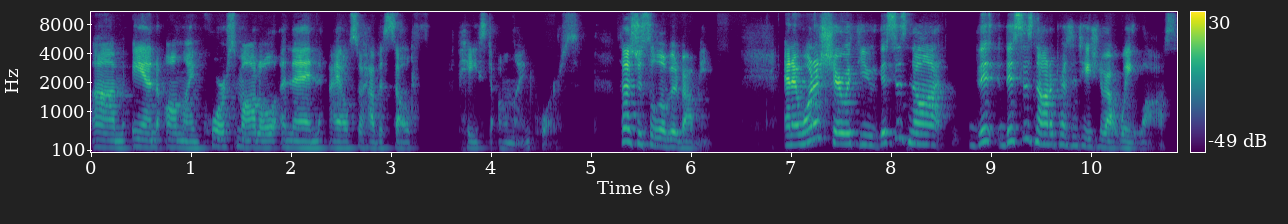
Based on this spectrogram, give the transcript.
um, and online course model. And then I also have a self paced online course. So that's just a little bit about me. And I want to share with you this is not this, this is not a presentation about weight loss,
